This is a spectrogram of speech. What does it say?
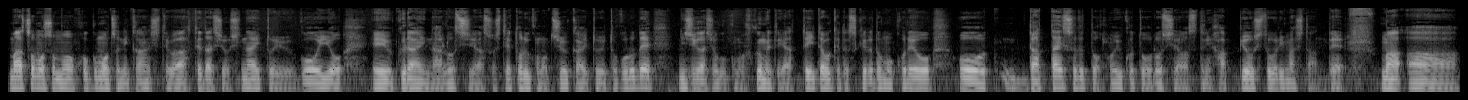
まあ、そもそも穀物に関しては手出しをしないという合意を、えー、ウクライナ、ロシアそしてトルコの仲介というところで西側諸国も含めてやっていたわけですけれどもこれを脱退するということをロシアはすでに発表しておりましたんでまあ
